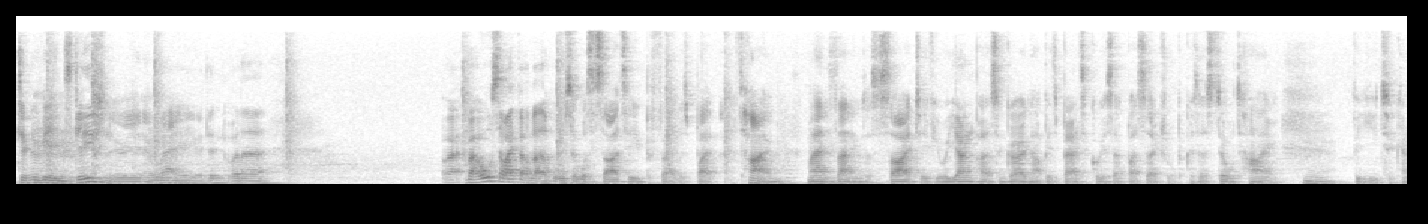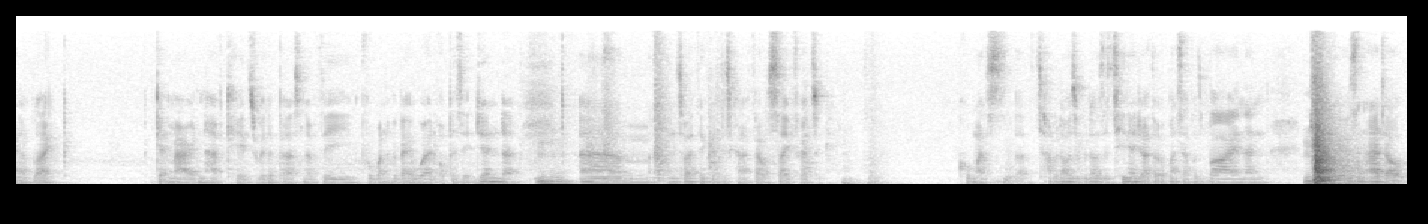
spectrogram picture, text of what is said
didn't want to be Mm. exclusionary in a way. Mm. I didn't want to. But also, I felt like also what society preferred was by at the time. My understanding was that society, if you were a young person growing up, it's better to call yourself bisexual because there's still time Mm. for you to kind of like get married and have kids with a person of the, for want of a better word, opposite gender. Mhm. Um, and so I think I just kind of felt safer to call myself. At the time when I was when I was a teenager, I thought of myself as bi, and then. I was an adult,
